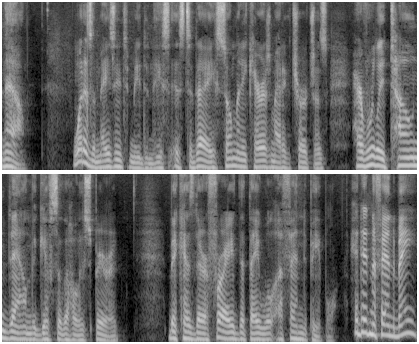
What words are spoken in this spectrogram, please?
Now, what is amazing to me, Denise, is today so many charismatic churches have really toned down the gifts of the Holy Spirit because they're afraid that they will offend people. It didn't offend me.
